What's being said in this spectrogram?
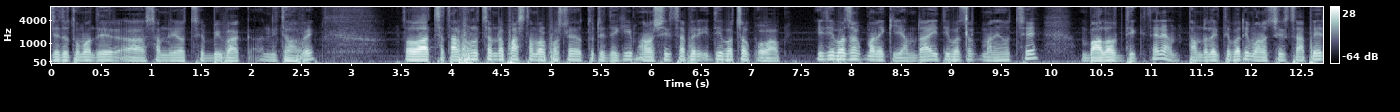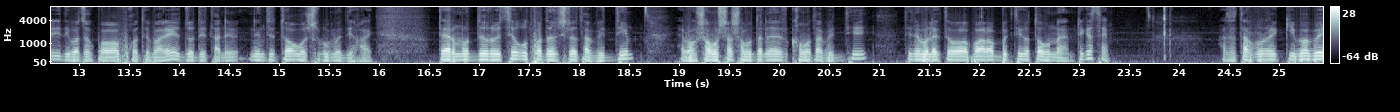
যেহেতু তোমাদের সামনে হচ্ছে বিভাগ নিতে হবে। তো আচ্ছা তারপর হচ্ছে আমরা পাঁচ নম্বর প্রশ্নের উত্তরটি দেখি। মানসিক চাপের ইতিবাচক প্রভাব। ইতিবাচক মানে কি? আমরা ইতিবাচক মানে হচ্ছে ভালোর দিক, তাই না? আমরা লিখতে পারি মানসিক চাপের ইতিবাচক প্রভাব হতে পারে যদি তা নিয়ন্ত্রিত ও স্বল্পমেয়াদী হয়। তো এর মধ্যে রয়েছে উৎপাদনশীলতা বৃদ্ধি এবং সমস্যা সমাধানের ক্ষমতা বৃদ্ধি। তিনি বলে লিখতে পারো ব্যক্তিগত উন্নয়ন, ঠিক আছে? আচ্ছা তারপরে কীভাবে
